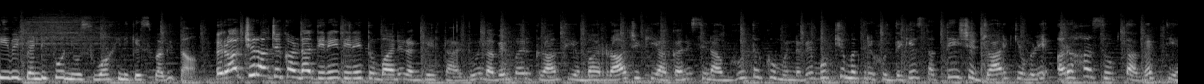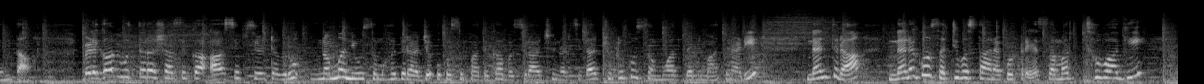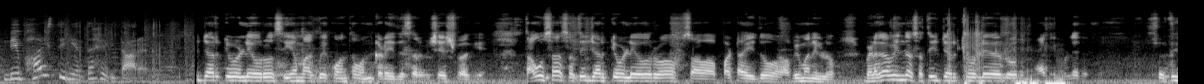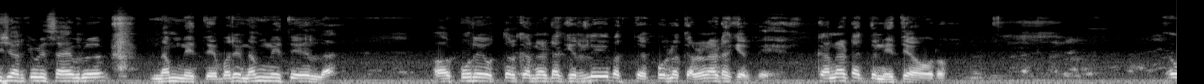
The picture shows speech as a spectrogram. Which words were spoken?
TV twenty four news ವಾಹಿನಿಗೆ ಸ್ವಾಗತ. ರಾಜ್ಯ ರಾಜಕಾರಣ ದಿನೇ ದಿನೇ ತುಂಬಾನೇ ರಂಗೇರ್ತಾ ಇದ್ದು, ನವೆಂಬರ್ ಕ್ರಾಂತಿ ಎಂಬ ರಾಜಕೀಯ ಕನಸಿನ ಭೂತಕ್ಕೂ ಮುನ್ನವೇ ಮುಖ್ಯಮಂತ್ರಿ ಹುದ್ದೆಗೆ ಸತೀಶ್ ಜಾರಕಿಹೊಳಿ ಅರ್ಹ ಸೂಕ್ತ ವ್ಯಕ್ತಿ ಅಂತ. ಬೆಳಗಾವಿ ಉತ್ತರ ಶಾಸಕ ಆಸಿಫ್ ಸೇಠ್ ಅವರು ನಮ್ಮ ನ್ಯೂಸ್ ಮಹದರಾಜ ಉಪಸಂಪಾದಕ ಬಸವರಾಜ್ ನಡೆಸಿದ ಚುಟುಕು ಸಂವಾದದಲ್ಲಿ ಮಾತನಾಡಿ, ನಂತರ ನನಗೂ ಸಚಿವ ಸ್ಥಾನ ಕೊಟ್ಟರೆ ಸಮರ್ಥವಾಗಿ ನಿಭಾಯಿಸ್ತೀನಿ ಅಂತ ಹೇಳಿದ್ದಾರೆ. ಜಾರಕಿಹೊಳಿ ಅವರು ಸಿ ಎಂ ಆಗಬೇಕು ಅಂತ ಒಂದು ಕಡೆ ಇದೆ ಸರ್ ವಿಶೇಷವಾಗಿ. ತಾವು ಸಹ ಸತೀಶ್ ಜಾರಕಿಹೊಳಿ ಅವರು ಅಪ್ಪಟ ಇದು ಅಭಿಮಾನಿಗಳು. ಬೆಳಗಾವಿಯಿಂದ ಸತೀಶ್ ಜಾರಕಿಹೊಳಿ ಅವರು ಹಾಗೆ ಒಳ್ಳೆಯದು ಸತೀಶ್ ಜಾರಕಿಹೊಳಿ ಸಾಹೇಬರು ನಮ್ಮ ನೇತೆ, ಬರೀ ನಮ್ಮ ನೇತೆ ಇಲ್ಲ ಅವ್ರು ಪೂರ್ವ ಉತ್ತರ ಕರ್ನಾಟಕ ಇರಲಿ ಮತ್ತು ಪೂರ್ಣ ಕರ್ನಾಟಕ ಇರಲಿ, ಕರ್ನಾಟಕದ ನೇತೆ ಅವರು.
